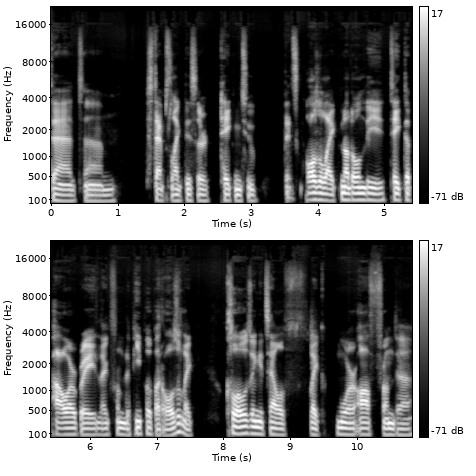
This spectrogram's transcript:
that um, steps like this are taken to it's also like not only take the power away like from the people but also like closing itself like more off from the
